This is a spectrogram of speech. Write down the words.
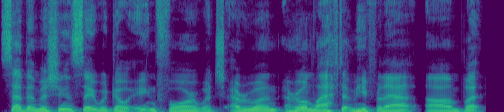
said that Michigan State would go eight and four, which everyone everyone laughed at me for that. Um, but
